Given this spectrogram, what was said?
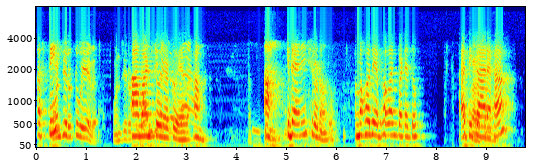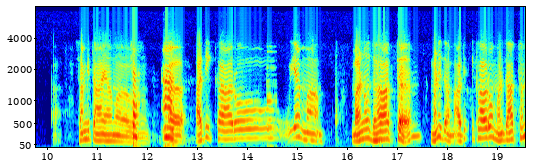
अस्ति? वन् ज़ीरो टु एव वन् ज़ीरो टु एव। इदानीं शृणोतु। महोदय भवान् पठतु। अधिकारः? संहितायां अधिकारो मनुधात् मणिद अधिकारो मनुदार्थं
